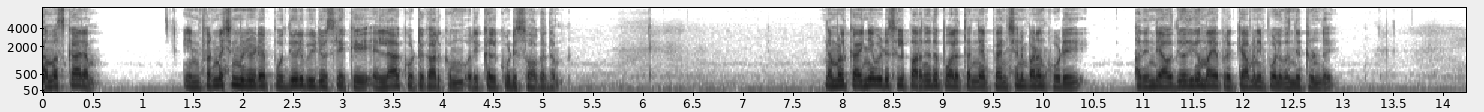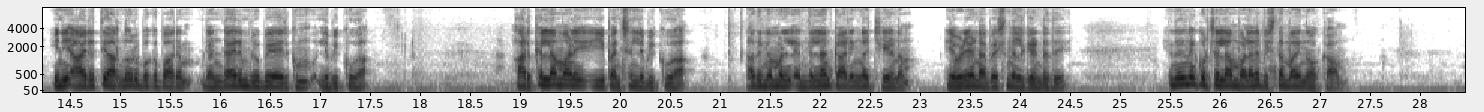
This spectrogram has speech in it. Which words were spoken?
നമസ്കാരം. ഇൻഫർമേഷൻ മീഡിയയുടെ പുതിയൊരു വീഡിയോസിലേക്ക് എല്ലാ കൂട്ടുകാർക്കും ഒരിക്കൽ കൂടി സ്വാഗതം. നമ്മൾ കഴിഞ്ഞ വീഡിയോസിൽ പറഞ്ഞതുപോലെ തന്നെ പെൻഷൻ പണം കൂടി അതിന്റെ ഔദ്യോഗികമായ പ്രഖ്യാപനം ഇപ്പോൾ വന്നിട്ടുണ്ട്. ഇനി ആയിരത്തി അറുന്നൂറ് രൂപക്ക് പകരം രണ്ടായിരം രൂപയായിരിക്കും ലഭിക്കുക. ആർക്കെല്ലാമാണ് ഈ പെൻഷൻ ലഭിക്കുക? അത് നമ്മൾ എന്തെല്ലാം കാര്യങ്ങൾ ചെയ്യണം? എവിടെയാണ് അപേക്ഷ നൽകേണ്ടത്? എന്നതിനെക്കുറിച്ചെല്ലാം വളരെ വിശദമായി നോക്കാം.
